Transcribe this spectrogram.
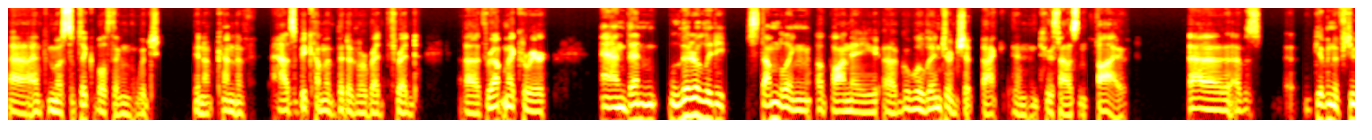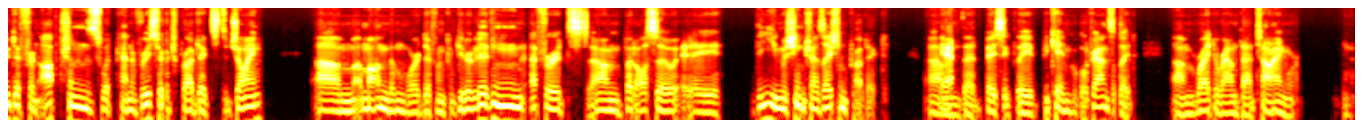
uh, and the most applicable thing, which you know kind of has become a bit of a red thread uh, throughout my career. And then literally stumbling upon a, a Google internship back in 2005, uh, I was given a few different options, what kind of research projects to join. Um, among them were different computer vision efforts, um, but also a the machine translation project um, yeah. that basically became Google Translate um, right around that time, or you know,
